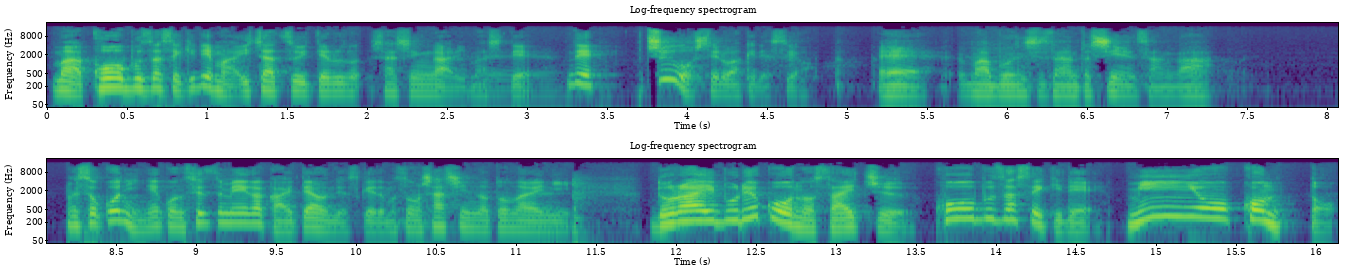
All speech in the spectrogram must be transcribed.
まあ、後部座席で、まあ、イチャついてる写真がありましてでチューをしてるわけですよ、えーまあ、文枝さんと支援さんが。でそこにねこの説明が書いてあるんですけれどもその写真の隣にドライブ旅行の最中後部座席で民謡コント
